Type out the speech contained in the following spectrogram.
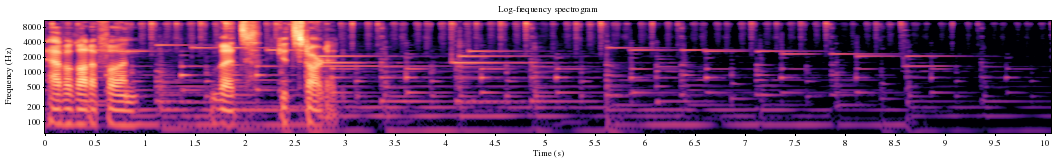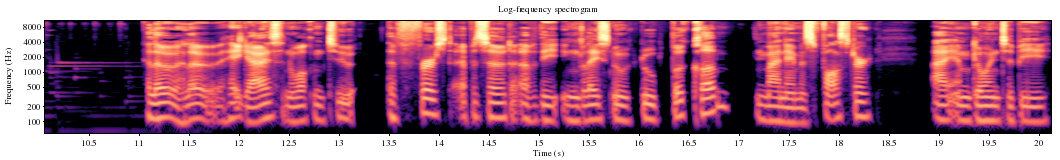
have a lot of fun, Let's get started. Hello, hello. Hey guys, and welcome to the first episode of the Inglés no Cru Book Club. My name is Foster. I am going to be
